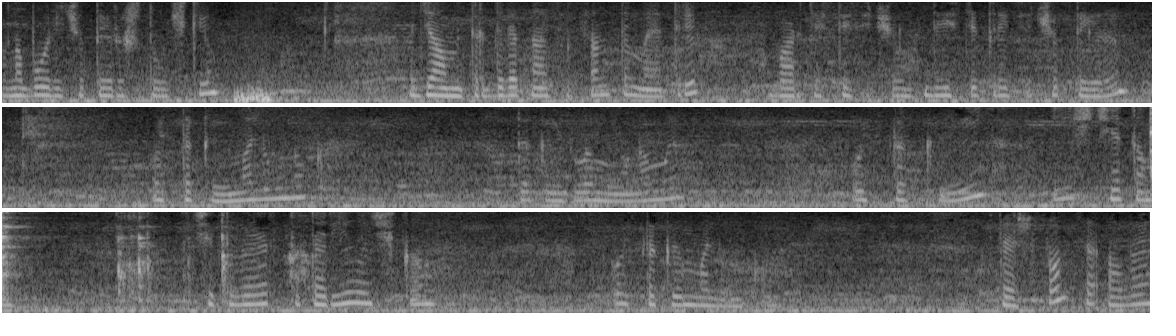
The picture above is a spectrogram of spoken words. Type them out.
В наборі 4 штучки. Діаметр 19 сантиметрів. Вартість 1234. Ось такий малюнок. Такий з лимонами. Ось такий. І ще там четверта тарілочка з ось таким малюнком. Теж сонце, але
